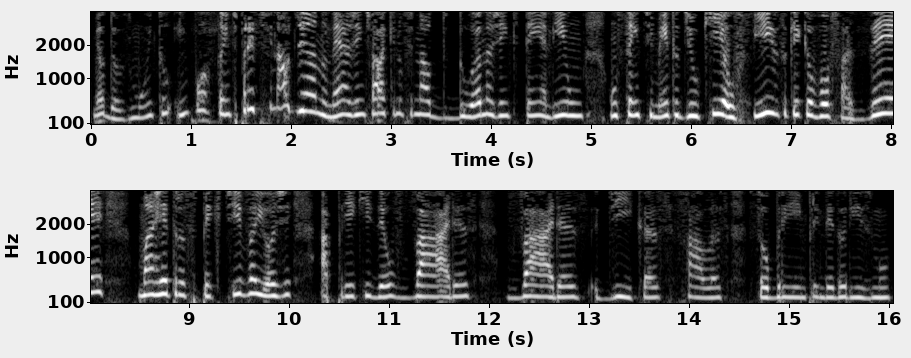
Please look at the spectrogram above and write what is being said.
meu Deus, muito importante para esse final de ano, né? A gente fala que no final do, ano a gente tem ali um, um, sentimento de o que eu fiz, o que, que eu vou fazer, uma retrospectiva e hoje a Pri que deu várias, várias dicas, falas sobre empreendedorismo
